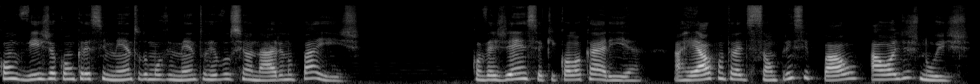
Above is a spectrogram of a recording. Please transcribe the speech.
convija com o crescimento do movimento revolucionário no país convergência que colocaria a real contradição principal a olhos nus.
